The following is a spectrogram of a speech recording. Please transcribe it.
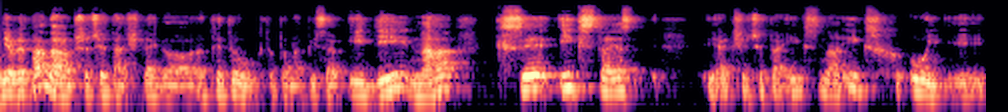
nie wypada przeczytać tego tytułu, kto to napisał. ID na ksy, X to jest, jak się czyta X na X, uj. i-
